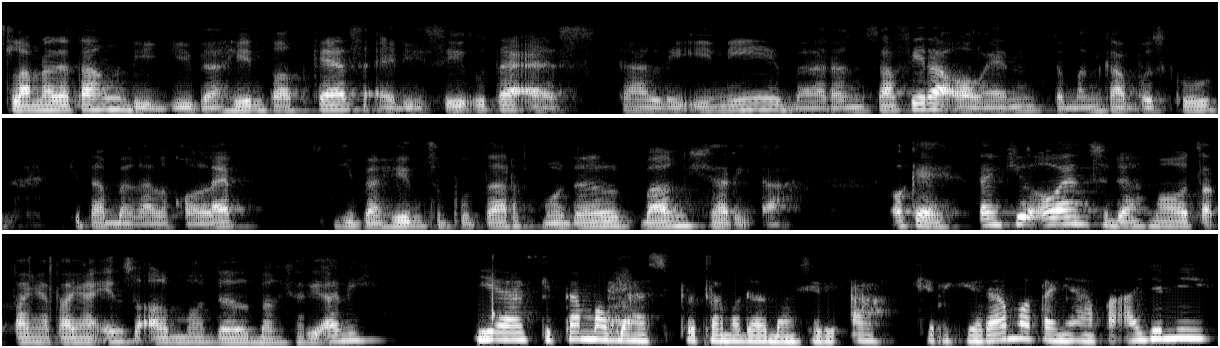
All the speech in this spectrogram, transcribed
Selamat datang di Gibahin Podcast edisi UTS. Kali ini bareng Safira Owen, teman kampusku, kita bakal collab Gibahin seputar model bank syariah. Oke, thank you Owen sudah mau tanya-tanyain soal model bank syariah nih. Ya, kita mau bahas seputar model bank syariah. Kira-kira mau tanya apa aja nih?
